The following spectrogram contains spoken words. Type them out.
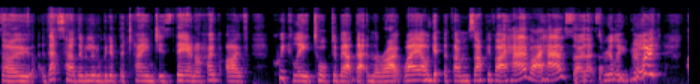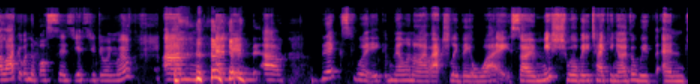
so that's how the little bit of the change is there. And I hope I've quickly talked about that in the right way. I'll get the thumbs up if I have. I have. So that's really good. I like it when the boss says, yes, you're doing well. Um, and then uh, next week, Mel and I will actually be away. So Mish will be taking over with and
